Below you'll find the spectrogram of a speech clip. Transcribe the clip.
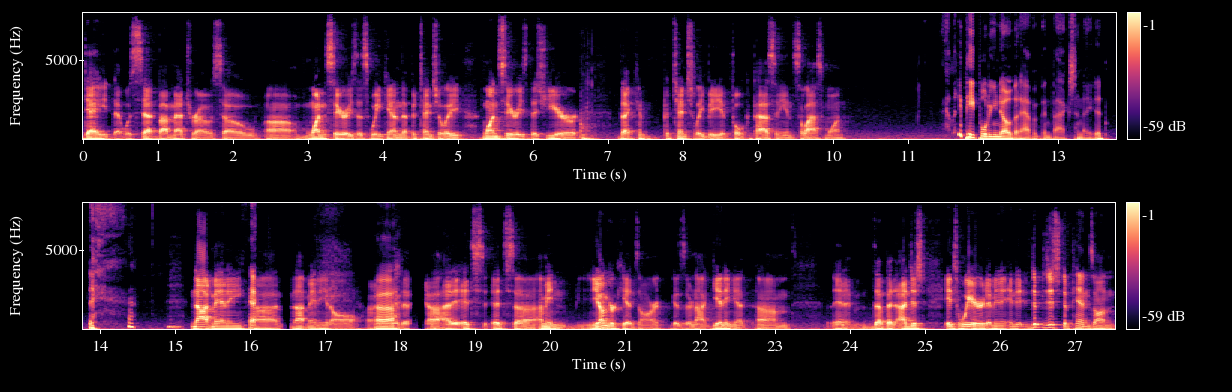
date that was set by Metro. So uh, one series this weekend that potentially one series this year that can potentially be at full capacity, and it's the last one. How many people do you know that haven't been vaccinated? Not many, uh, not many at all. Uh, Uh. it's it's. Uh, I mean, younger kids aren't because they're not getting it. Um, and the, but I just, it's weird. I mean, and it just depends on,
